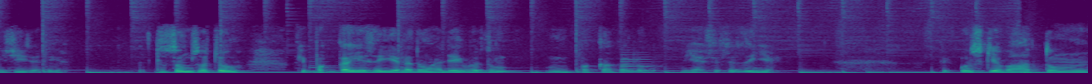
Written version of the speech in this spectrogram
ये चीज़ है ठीक है? तो तुम सोचो कि पक्का ये सही है ना तुम्हारे एक बार तुम पक्का कर लो ये ऐसे ऐसे सही है। फिर उसके बाद तुम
